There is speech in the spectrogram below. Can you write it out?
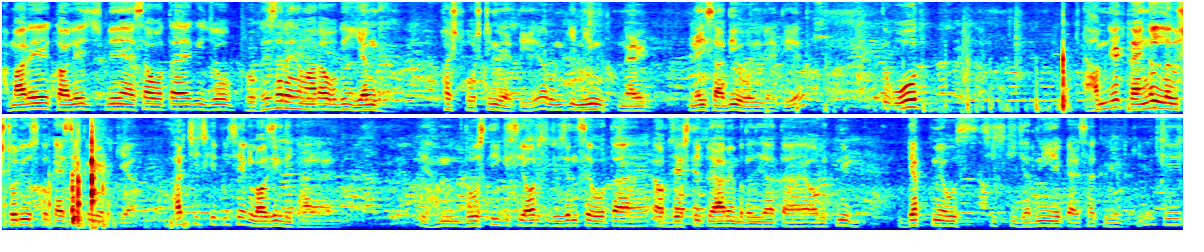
हमारे कॉलेज में ऐसा होता है कि जो प्रोफेसर है हमारा, वो भी यंग है। फ़र्स्ट पोस्टिंग रहती है और उनकी न्यू मैरिड, नई शादी हो रही रहती है। तो वो, हमने ट्रायंगल लव स्टोरी उसको कैसे क्रिएट किया, हर चीज़ के पीछे एक लॉजिक दिखाया है कि हम दोस्ती किसी और रीजन से होता है और दोस्ती प्यार में बदल जाता है और इतनी डेप्थ में उस चीज़ की जर्नी एक ऐसा क्रिएट की है कि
